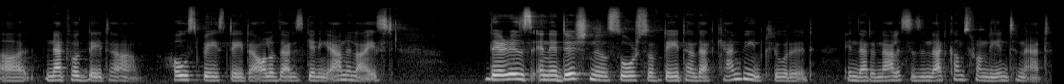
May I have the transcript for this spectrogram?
uh, network data, host-based data, all of that is getting analyzed. There is an additional source of data that can be included in that analysis, and that comes from the internet.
